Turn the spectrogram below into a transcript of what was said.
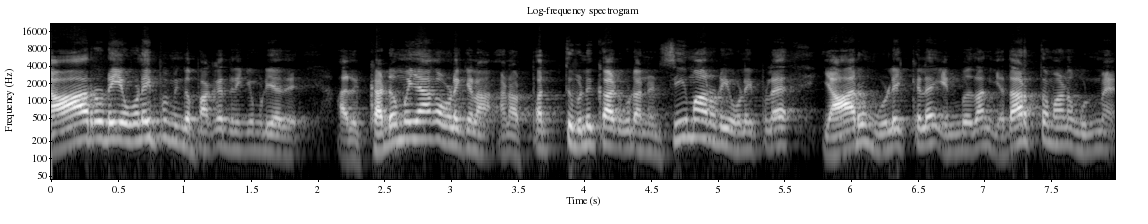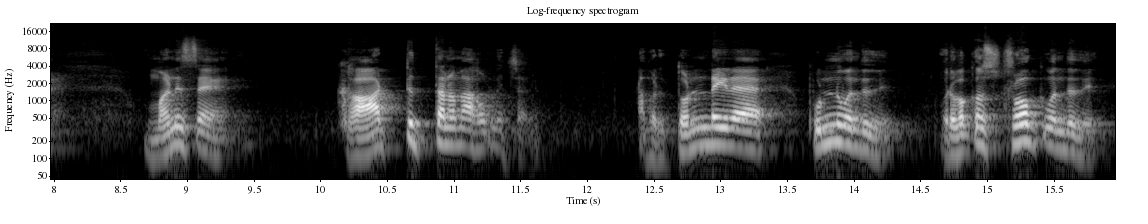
யாருடைய உழைப்பும் இங்கே பக்கத்தில் நிற்க முடியாது. அது கடுமையாக உழைக்கலாம். ஆனால் பத்து விழுக்காடு கூட அண்ணன் சீமானுடைய உழைப்பில் யாரும் உழைக்கல என்பதுதான் யதார்த்தமான உண்மை. மனுஷன் காட்டுத்தனமாக உழைச்சார். அவர் தொண்டையில் புண்ணு வந்தது. ஒரு பக்கம் ஸ்ட்ரோக் வந்தது.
